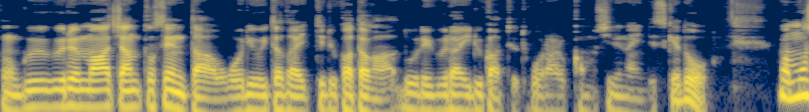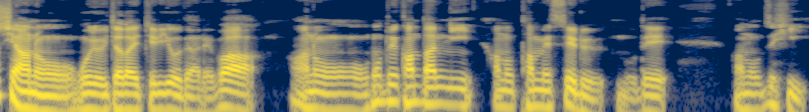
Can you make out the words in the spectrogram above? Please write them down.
その Google マーチャントセンターをご利用いただいている方がどれぐらいいるかというところあるかもしれないんですけど、まあ、もしあの、ご利用いただいているようであれば、あの、本当に簡単にあの、試せるので、あの、ぜひ、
